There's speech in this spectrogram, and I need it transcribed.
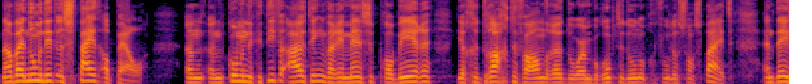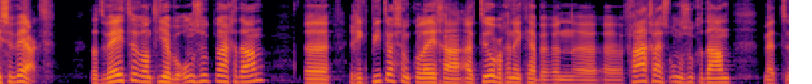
Nou, wij noemen dit een spijtappel. Een, een, communicatieve uiting waarin mensen proberen je gedrag te veranderen door een beroep te doen op gevoelens van spijt. En deze werkt. Dat weten we, want hier hebben we onderzoek naar gedaan. Uh, Rick Pieters, een collega uit Tilburg en ik hebben een uh, uh, vragenlijstonderzoek gedaan met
